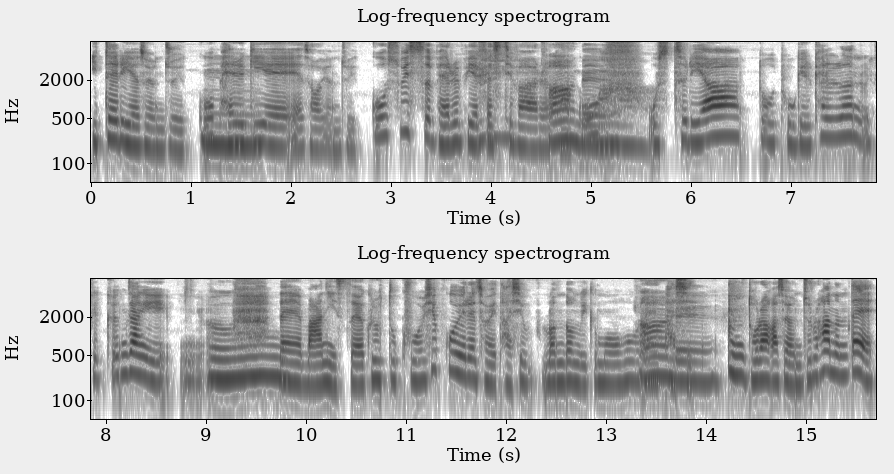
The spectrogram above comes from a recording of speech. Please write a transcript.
이태리에서 연주 있고 음. 벨기에에서 연주 있고 스위스 베르비에 음. 페스티벌을 아, 가고 네. 오스트리아 또 독일 켈른 이렇게 굉장히 음. 네 많이 있어요. 그리고 또 9월 19일에 저희 다시 런던 위그모 홀에 아, 다시 네. 돌아가서 연주를 하는데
